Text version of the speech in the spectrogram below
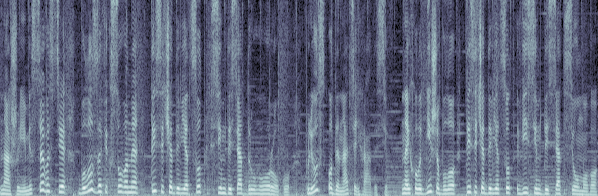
нашої місцевості було зафіксоване 1972 року. Плюс 11 градусів. Найхолодніше було 1987-го,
